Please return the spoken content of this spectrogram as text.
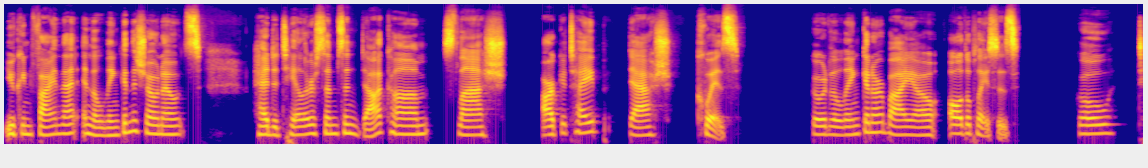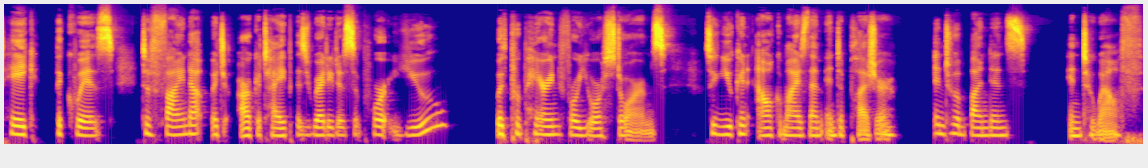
You can find that in the link in the show notes. Head to taylorsimpson.com slash archetype dash quiz. Go to the link in our bio, all the places. Go take the quiz to find out which archetype is ready to support you with preparing for your storms so you can alchemize them into pleasure, into abundance, into wealth.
